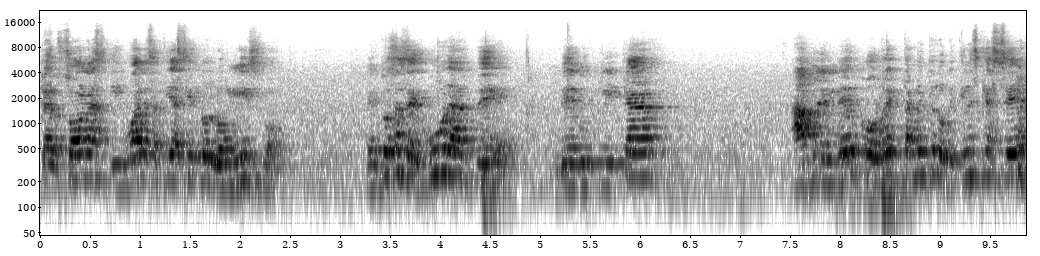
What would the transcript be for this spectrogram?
personas iguales a ti haciendo lo mismo. Entonces asegúrate de duplicar, aprender correctamente lo que tienes que hacer.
